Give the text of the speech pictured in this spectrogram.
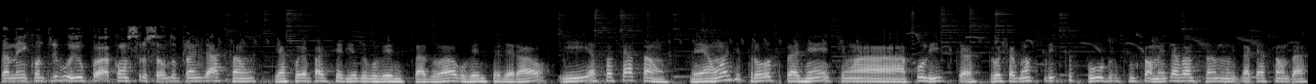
também contribuiu para a construção do plano de ação. Já foi a parceria do governo estadual, governo federal e associação, né, onde trouxe para a gente uma política, trouxe algumas políticas públicas, principalmente avançando muito na questão da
